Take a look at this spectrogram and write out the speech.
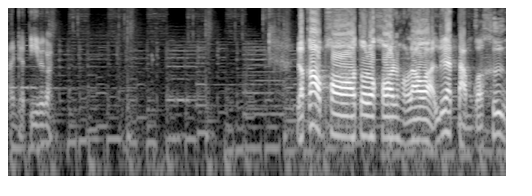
อันเดี๋ยวตีไปก่อน แล้วก็พอตัวละครของเราอะเลือดต่ำกว่าครึ่ง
